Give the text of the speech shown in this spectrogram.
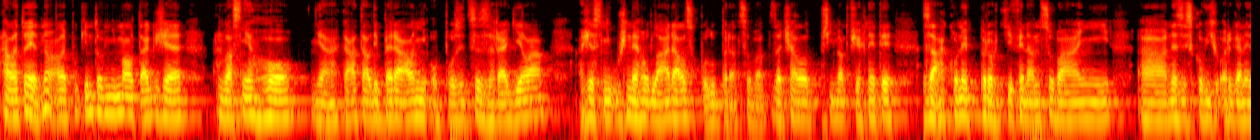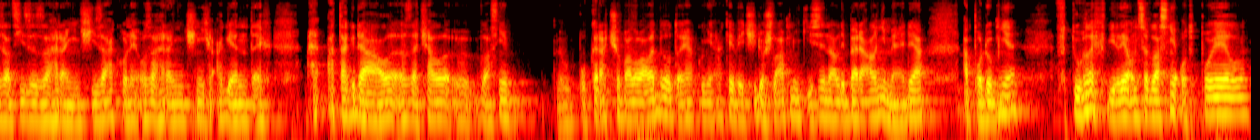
ale to je jedno, ale Putin to vnímal tak, že vlastně ho nějaká ta liberální opozice zradila a že s ní už nehodlá dál spolupracovat. Začal přijímat všechny ty zákony proti financování neziskových organizací ze zahraničí, zákony o zahraničních agentech a tak dál. Začal e, vlastně pokračovalo, ale bylo to jako nějaké větší došlápnutí si na liberální média a podobně. V tuhle chvíli on se vlastně odpojil,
